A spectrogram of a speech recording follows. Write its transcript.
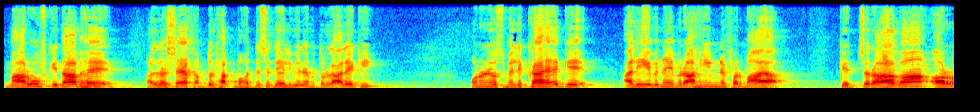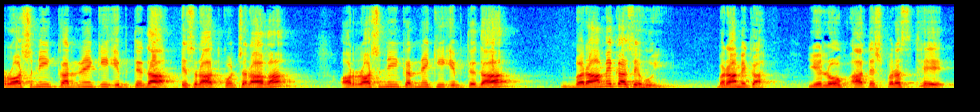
معروف کتاب ہے حضرت شیخ عبد الحق محدث دہلوی رحمۃ اللہ علیہ کی۔ انہوں نے اس میں لکھا ہے کہ علی ابن ابراہیم نے فرمایا کہ چراغاں اور روشنی کرنے کی ابتدا، اس رات کو چراغاں اور روشنی کرنے کی ابتدا برامکا سے ہوئی۔ برامکا یہ لوگ آتش پرست تھے۔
